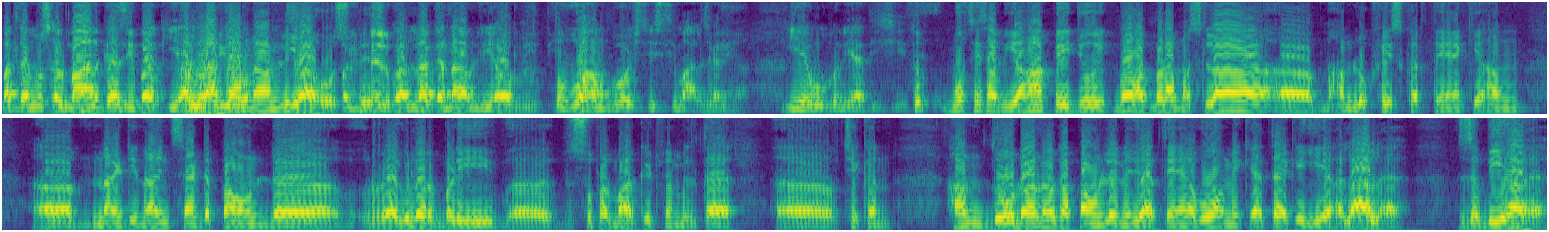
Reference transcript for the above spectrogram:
مطلب مسلمان کا ذبح کیا اللہ کا نام لیا ہو بالکل اللہ کا نام لیا ہو تو وہ ہم گوشت استعمال کریں۔ یہ وہ بنیادی چیز تو مفتی صاحب یہاں پہ جو ایک بہت بڑا مسئلہ ہم لوگ فیس کرتے ہیں کہ ہم ninety nine cent pound regular بڑی سپر مارکیٹ میں ملتا ہے چکن ہم دو ڈالر کا پاؤنڈ لینے جاتے ہیں وہ ہمیں کہتا ہے کہ یہ حلال ہے زبیحہ ہے۔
